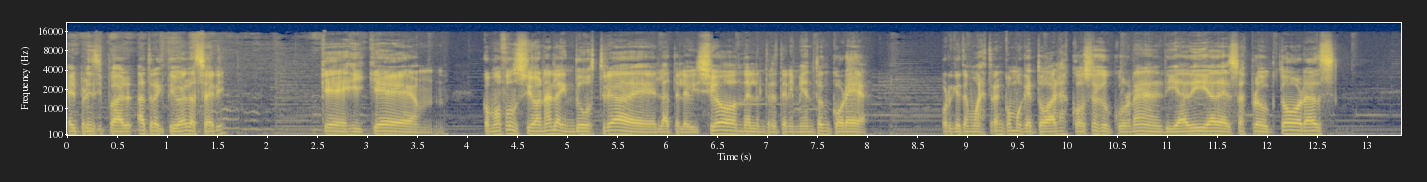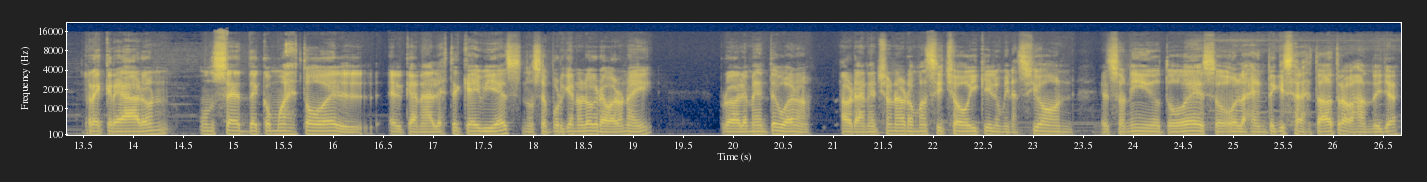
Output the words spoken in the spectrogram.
el principal atractivo de la serie, es y que mm, cómo funciona la industria de la televisión, del entretenimiento en Corea. Porque te muestran como que todas las cosas que ocurren en el día a día de esas productoras. Recrearon un set de cómo es todo el, el canal este KBS. No sé por qué no lo grabaron ahí. Probablemente, bueno, habrán hecho una broma así que iluminación, el sonido, todo eso. O la gente quizás estaba trabajando y ya.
